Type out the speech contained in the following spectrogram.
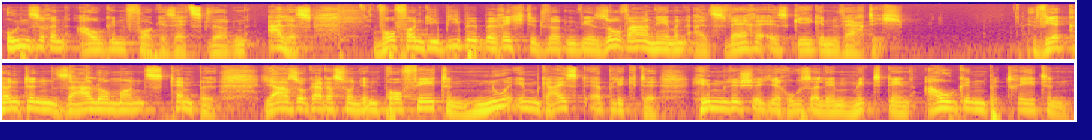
unseren Augen vorgesetzt würden. Alles, wovon die Bibel berichtet, würden wir so wahrnehmen, als wäre es gegenwärtig. Wir könnten Salomons Tempel, ja sogar das von den Propheten nur im Geist erblickte, himmlische Jerusalem mit den Augen betreten.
